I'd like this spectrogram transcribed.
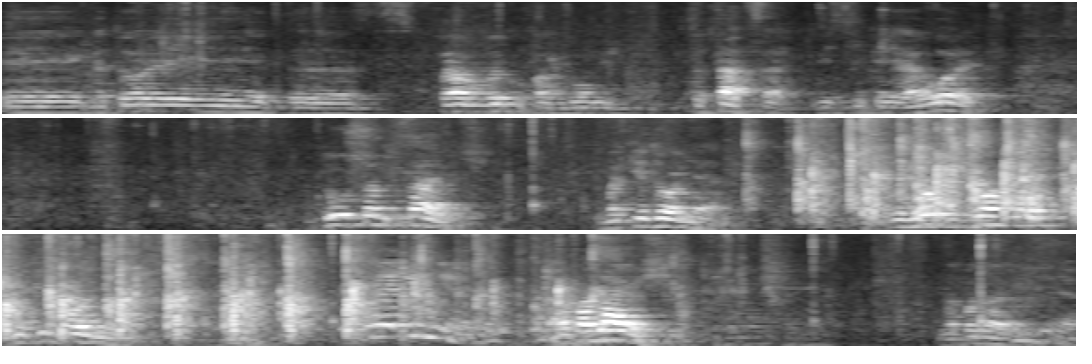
э, которые э, с правом выкупа будем пытаться вести переговоры. Душан Савич, Македония. Игрок сборной Македонии. Какая линия? Нападающий. Нападающий.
